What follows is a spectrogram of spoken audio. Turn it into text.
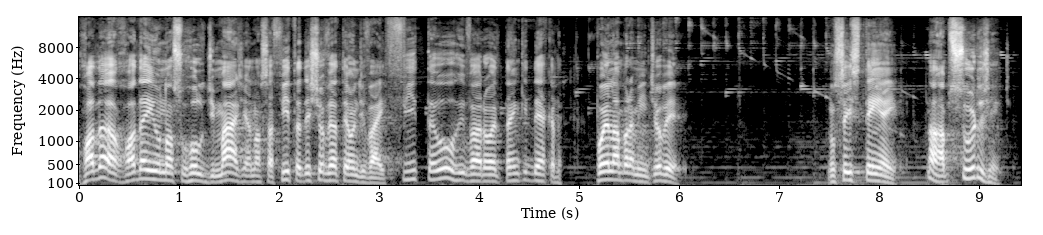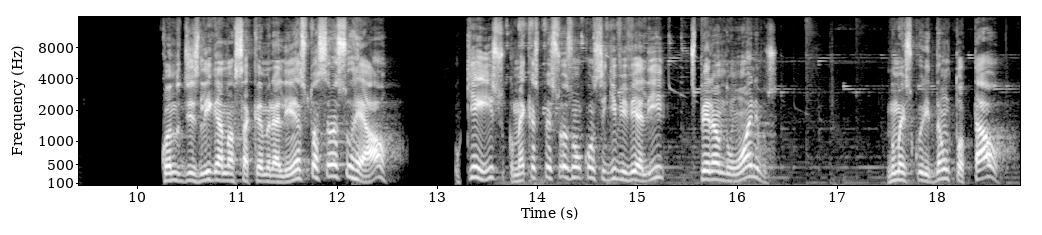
Roda, roda aí o nosso rolo de imagem, a nossa fita. Deixa eu ver até onde vai. Fita, ô oh, Rivaroli, tá em que década? Põe lá pra mim, deixa eu ver. Não sei se tem aí. Não, absurdo, gente. Quando desliga a nossa câmera ali, a situação é surreal. O que é isso? Como é que as pessoas vão conseguir viver ali esperando um ônibus? Numa escuridão total?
